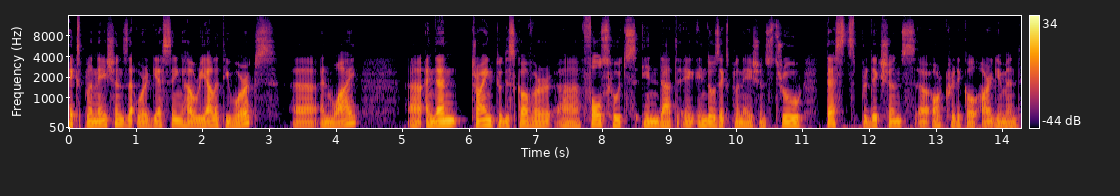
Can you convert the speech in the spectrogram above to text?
explanations that we're guessing how reality works and why, uh, and then trying to discover uh, falsehoods in that in those explanations through tests, predictions, uh, or critical argument,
